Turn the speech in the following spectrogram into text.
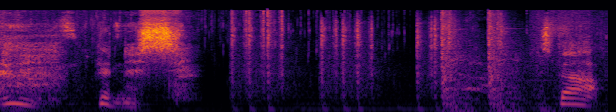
Ah, goodness. Stop.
